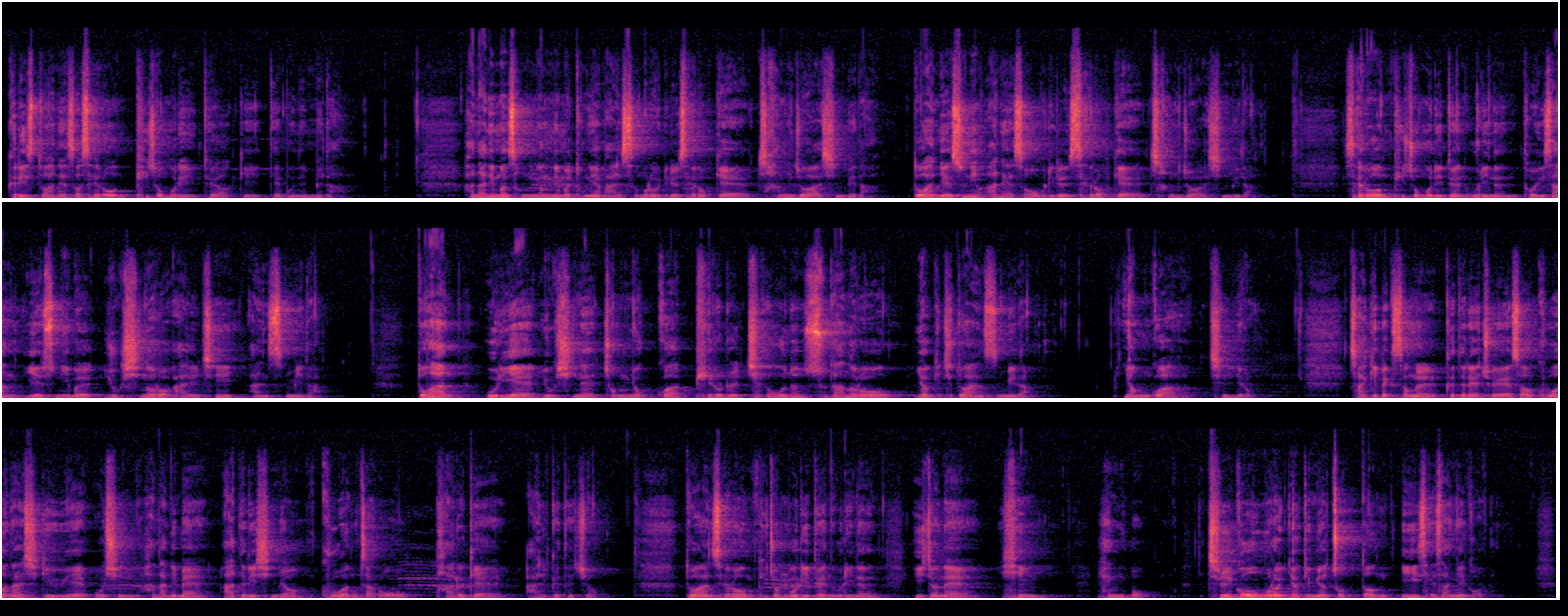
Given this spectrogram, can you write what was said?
그리스도 안에서 새로운 피조물이 되었기 때문입니다. 하나님은 성령님을 통해 말씀으로 우리를 새롭게 창조하십니다. 또한 예수님 안에서 우리를 새롭게 창조하십니다. 새로운 피조물이 된 우리는 더 이상 예수님을 육신으로 알지 않습니다. 또한 우리의 육신의 정욕과 필요를 채우는 수단으로 여기지도 않습니다. 영과 진리로 자기 백성을 그들의 죄에서 구원하시기 위해 오신 하나님의 아들이시며 구원자로 바르게 알게 되죠. 또한 새로운 피조물이 된 우리는 이전의 힘, 행복, 즐거움으로 여기며 쫓던 이 세상의 것,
